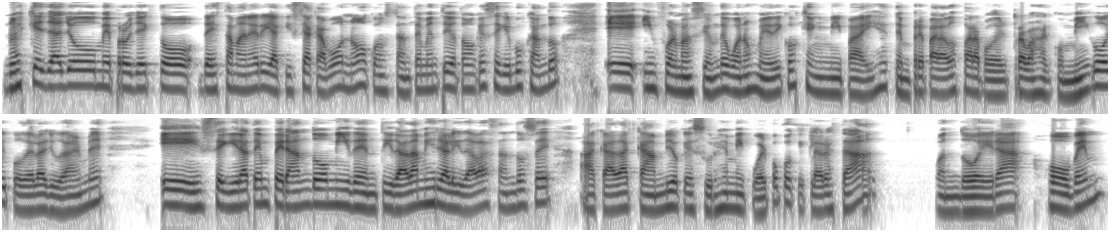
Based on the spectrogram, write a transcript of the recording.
No es que ya yo me proyecto de esta manera y aquí se acabó, no, constantemente yo tengo que seguir buscando eh, información de buenos médicos que en mi país estén preparados para poder trabajar conmigo y poder ayudarme. Eh, seguir atemperando mi identidad a mi realidad basándose a cada cambio que surge en mi cuerpo, porque claro está, cuando era joven,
